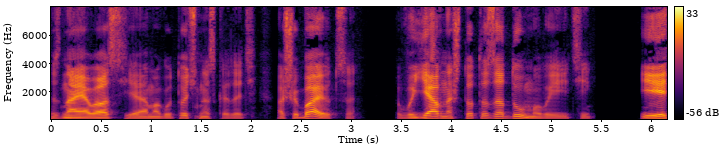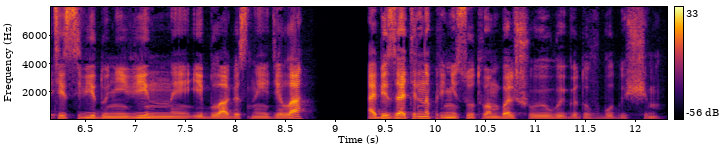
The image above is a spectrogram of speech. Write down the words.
Зная вас, я могу точно сказать, ошибаются. Вы явно что-то задумываете. И эти с виду невинные и благостные дела обязательно принесут вам большую выгоду в будущем.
